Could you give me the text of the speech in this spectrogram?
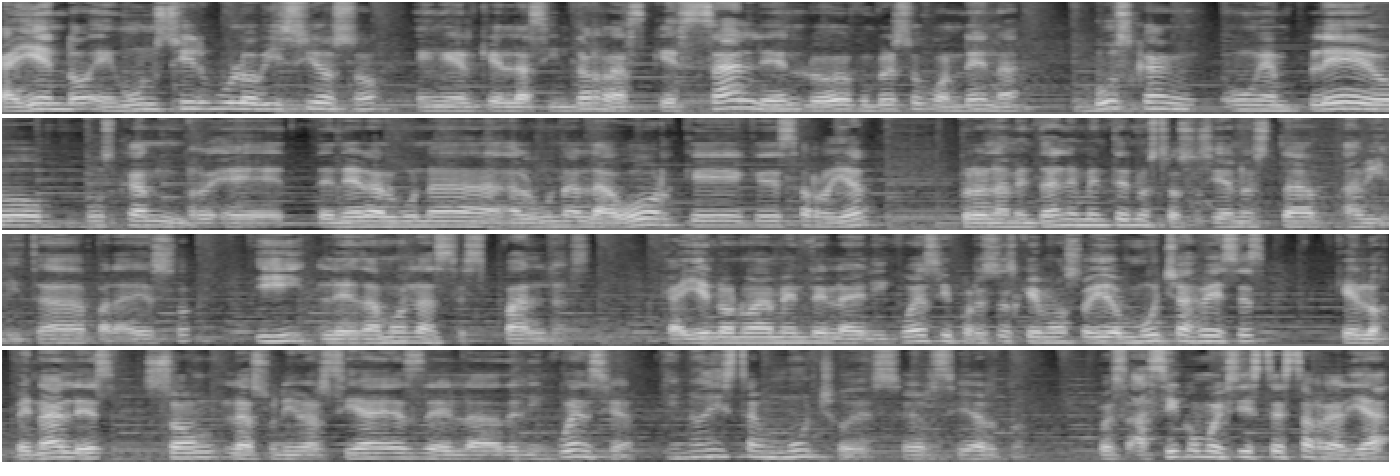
cayendo en un círculo vicioso en el que las internas que salen luego de cumplir su condena buscan un empleo, buscan eh, tener alguna, alguna labor que, que desarrollar, pero lamentablemente nuestra sociedad no está habilitada para eso y les damos las espaldas, cayendo nuevamente en la delincuencia. Y por eso es que hemos oído muchas veces que los penales son las universidades de la delincuencia. Y no distan mucho de ser cierto pues así como existe esta realidad,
